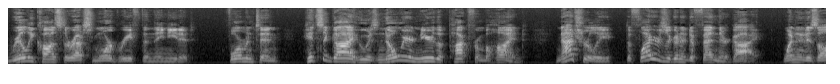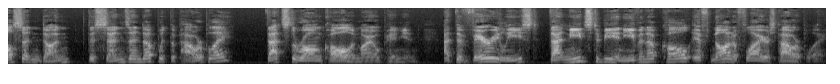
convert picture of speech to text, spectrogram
really caused the refs more grief than they needed. Formenton hits a guy who is nowhere near the puck from behind, Naturally, the Flyers are going to defend their guy. When it is all said and done, the Sens end up with the power play? That's the wrong call, in my opinion. At the very least, that needs to be an even up call, if not a Flyers power play.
